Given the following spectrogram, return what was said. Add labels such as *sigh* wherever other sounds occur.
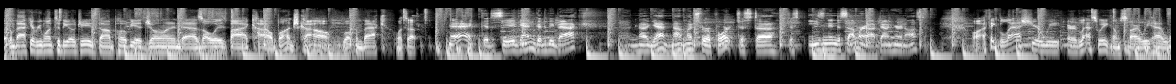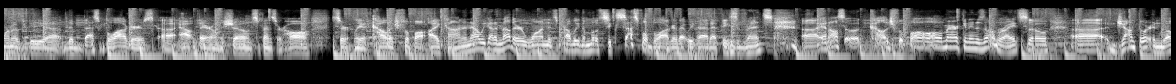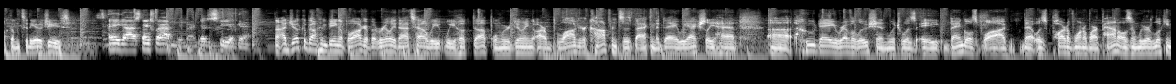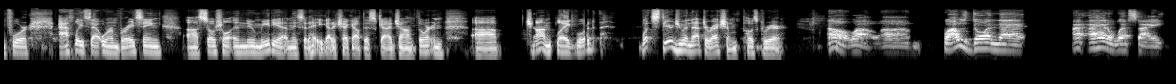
Welcome back, everyone, to the OGs. Don Povia, joined as always by Kyle Bunch. Kyle, welcome back. What's up? Hey, good to see you again. Good to be back. Uh, no, yeah, not much to report. Just, uh, just easing into summer out down here in Austin. Well, I think last year we, or last week, I'm sorry, we had one of the uh, the best bloggers uh, out there on the show, and Spencer Hall, certainly a college football icon. And now we got another one that's probably the most successful blogger that we've had at these events, uh, and also a college football All American in his own right. So, uh, John Thornton, welcome to the OGs. Hey guys, thanks for having me, man. Good to see you again. I joke about him being a blogger, but really that's how we, we hooked up when we were doing our blogger conferences back in the day. We actually had uh, Who Dey Revolution, which was a Bengals blog that was part of one of our panels. And we were looking for athletes that were embracing uh, social and new media. And they said, hey, you got to check out this guy, John Thornton. Uh, John, like what, what steered you in that direction post career? Oh, wow. Um, well, I was doing that I, I had a website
